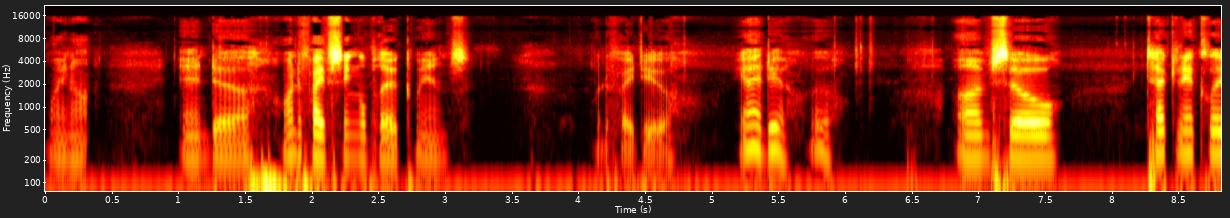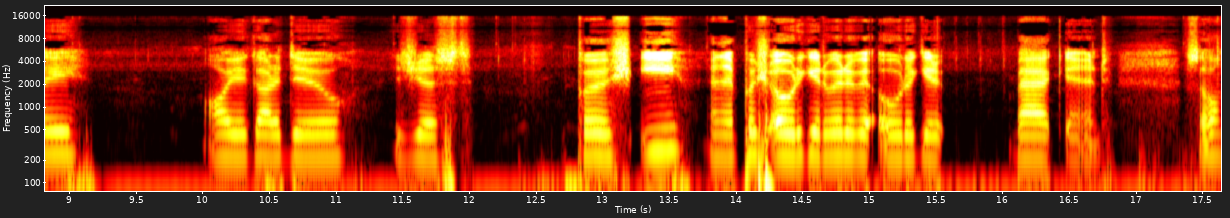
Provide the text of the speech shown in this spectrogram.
Why not? And uh, I wonder if I have single player commands. What if I do? Yeah, I do. Ooh. Um, so technically, all you gotta do is just push E and then push O to get rid of it, O to get it back, and so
